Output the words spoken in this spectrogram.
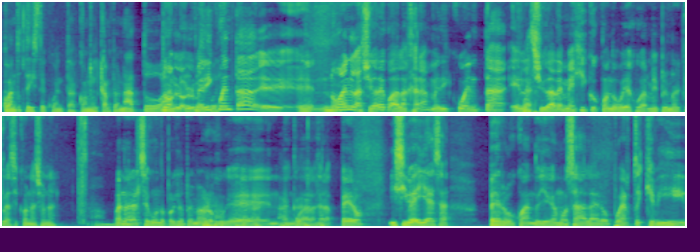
¿Cuándo te diste cuenta? ¿Con el campeonato? No, antes, lo- lo- me di cuenta, eh, eh, no en la ciudad de Guadalajara, me di cuenta en la. Ciudad de México cuando voy a jugar mi primer clásico nacional. Ah, Bueno, era el segundo porque el primero lo jugué en, Acá, Guadalajara. Pero, y sí veía esa. Pero cuando llegamos al aeropuerto y que vi.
